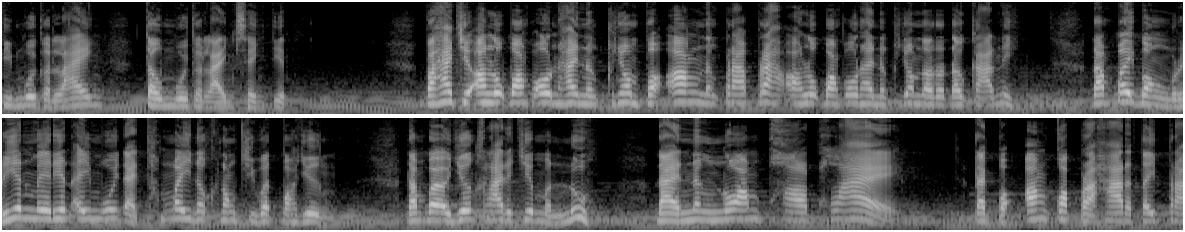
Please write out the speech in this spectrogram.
ពីមួយកន្លែងទៅមួយកន្លែងផ្សេងទៀតប្រហែលជាអស់លោកបងប្អូនហើយនឹងខ្ញុំព្រះអង្គនឹងប្រើប្រាស់អស់លោកបងប្អូនហើយនឹងខ្ញុំនៅរដូវកាលនេះដើម្បីបង្រៀនមេរៀនអីមួយដែលថ្មីនៅក្នុងជីវិតរបស់យើងដើម្បីឲ្យយើងក្លាយទៅជាមនុស្សដែលនឹងនាំផលផ្លែដែលព្រះអង្គគាត់ប្រហារតីប្រើ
